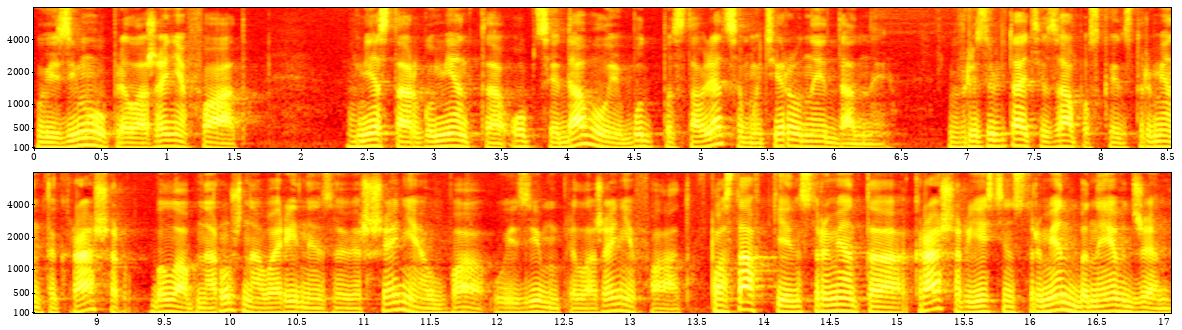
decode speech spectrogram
уязвимого приложения FAT, Вместо аргумента опции W будут подставляться мутированные данные. В результате запуска инструмента Crusher было обнаружено аварийное завершение в уязвимом приложении FAT. В поставке инструмента Crusher есть инструмент BNF-Gen,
